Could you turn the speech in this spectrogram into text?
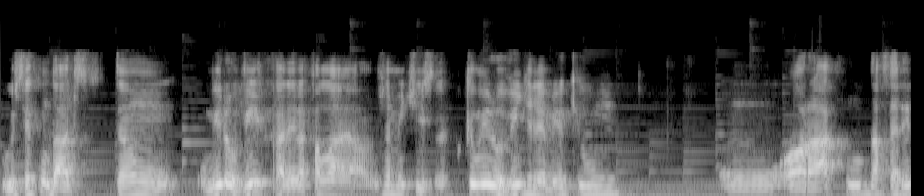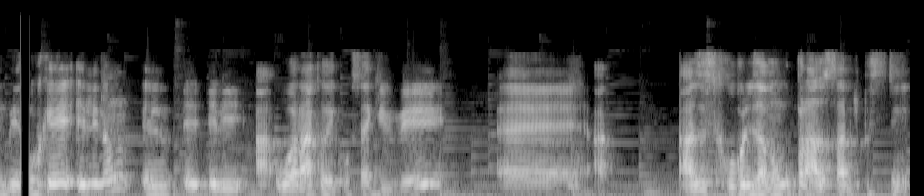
os secundários. Então, o Merovingian, cara, ele vai falar justamente isso, né? Porque o Merovingian ele é meio que um, um oráculo da série B. Porque ele não. Ele, ele, a- o oráculo ele consegue ver é, a- as escolhas a longo prazo, sabe? Tipo assim,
